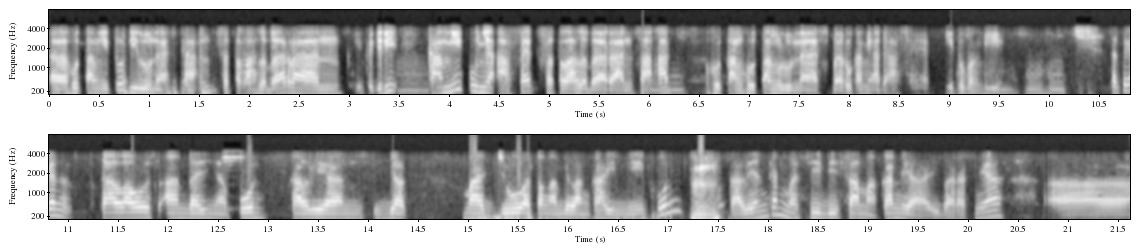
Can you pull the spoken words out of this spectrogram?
uh, hutang itu dilunaskan setelah Lebaran gitu. Jadi hmm. kami punya aset setelah Lebaran saat hmm. hutang-hutang lunas baru kami ada aset gitu Bang Di. Hmm. hmm, hmm. Tapi kan kalau seandainya pun kalian sejak maju atau ngambil langkah ini pun hmm. kalian kan masih bisa makan ya ibaratnya uh,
